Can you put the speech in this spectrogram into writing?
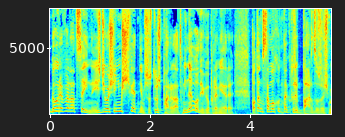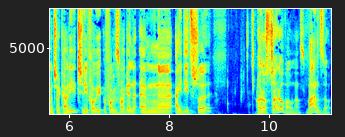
był rewelacyjny, jeździło się nim świetnie, przecież to już parę lat minęło od jego premiery. Potem samochód, na który bardzo żeśmy czekali, czyli Volkswagen ID3, rozczarował nas bardzo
